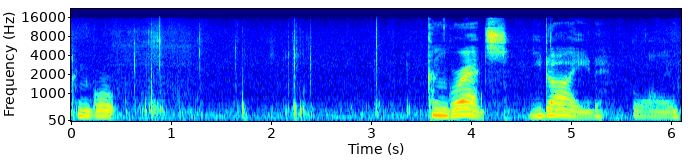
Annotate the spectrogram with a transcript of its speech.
Congr- Congrats, you died. Lol.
